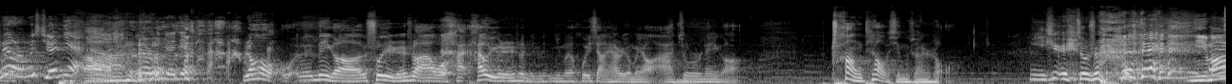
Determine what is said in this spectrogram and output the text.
没有什么悬念啊。啊，没有什么悬念。然后我呃那个说起人设啊，我还还有一个人设，你们你们回想一下有没有啊？就是那个唱跳型选手，你是就是你吗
